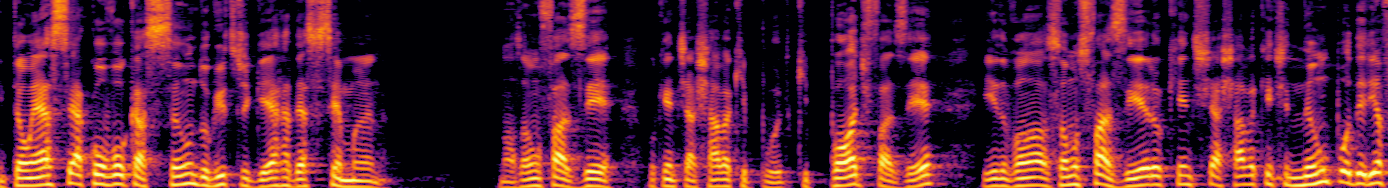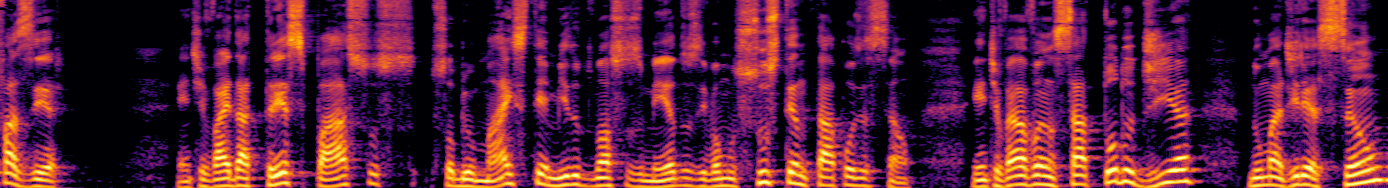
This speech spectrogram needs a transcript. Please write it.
Então, essa é a convocação do grito de guerra dessa semana. Nós vamos fazer o que a gente achava que, que pode fazer e nós vamos fazer o que a gente achava que a gente não poderia fazer. A gente vai dar três passos sobre o mais temido dos nossos medos e vamos sustentar a posição. A gente vai avançar todo dia numa direção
